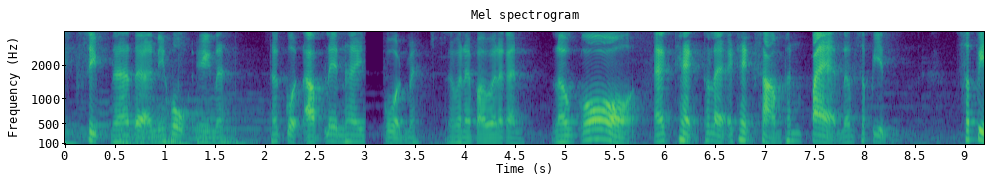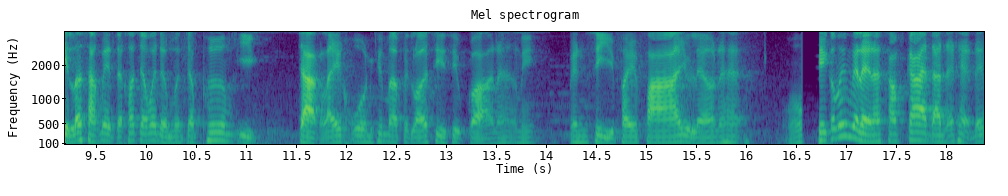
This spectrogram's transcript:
10 10นะแต่อันนี้ 6 เองนะ ถ้ากดอัพเล่นให้โกรธไหมไม่เป็นไรปล่อยไว้แล้วกัน แล้วก็แอคแท็กเท่าไหร่แอคแท็ก3,800นแปดนะสปีดสปีด131แต่เข้าใจว่าเดี๋ยวมันจะเพิ่มอีก จากไลโคนขึ้นมาเป็น 140 กว่านะตรงนี้ เป็นสีไฟฟ้าอยู่แล้วนะฮะ โอเคก็ไม่มีอะไรนะครับกล้าดันแอ t แทกได้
